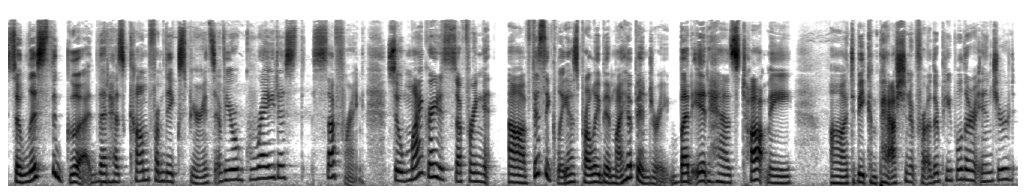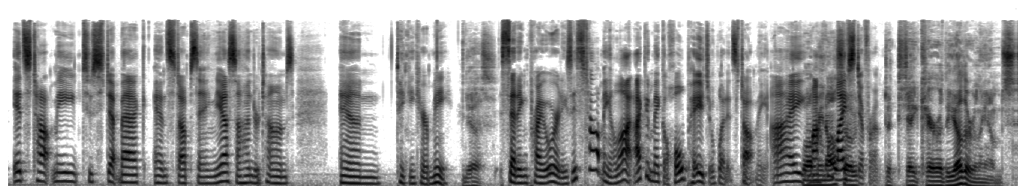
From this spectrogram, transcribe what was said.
So list the good that has come from the experience of your greatest suffering. So my greatest suffering uh, physically has probably been my hip injury, but it has taught me uh, to be compassionate for other people that are injured. It's taught me to step back and stop saying yes a hundred times and taking care of me Yes. setting priorities. It's taught me a lot. I can make a whole page of what it's taught me. I Well, my I mean, whole also life's different. to take care of the other limbs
